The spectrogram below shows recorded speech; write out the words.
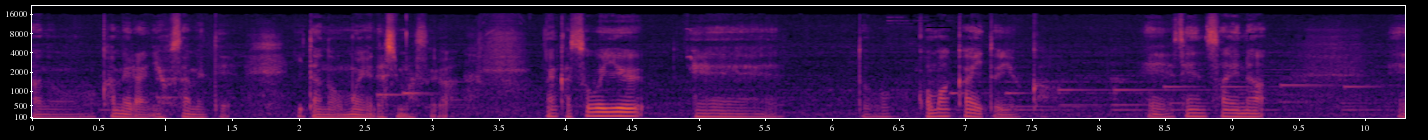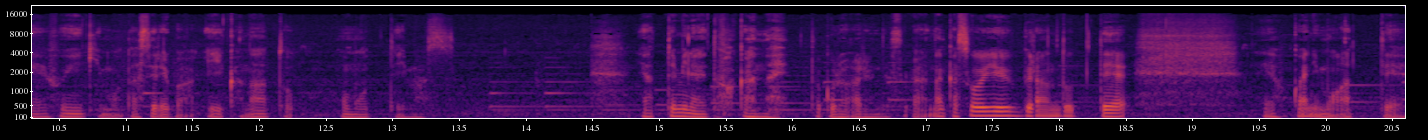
あのカメラに収めていたのを思い出しますがなんかそういう、えーと、細かいというか、えー、繊細な、えー、雰囲気も出せればいいかなと思っています。やってみないと分かんないところはあるんですがなんかそういうブランドって、えー、他にもあって、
